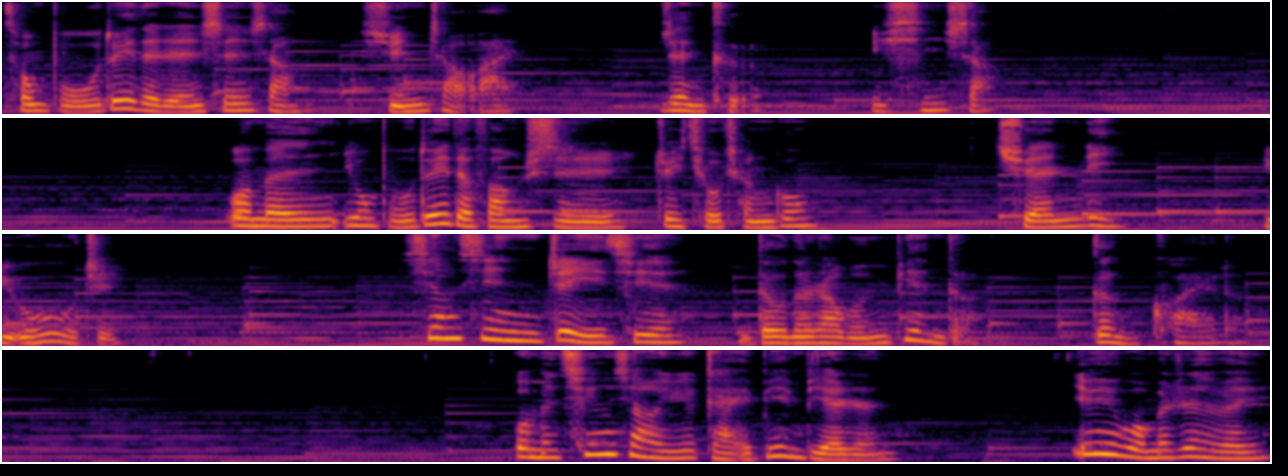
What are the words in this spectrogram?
从不对的人身上寻找爱、认可与欣赏。我们用不对的方式追求成功、权力与物质，相信这一切。都能让我们变得更快乐。我们倾向于改变别人，因为我们认为，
